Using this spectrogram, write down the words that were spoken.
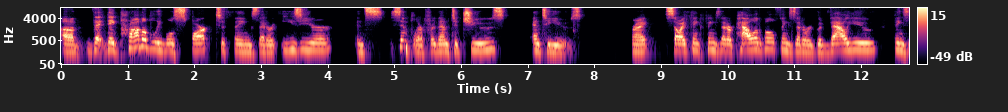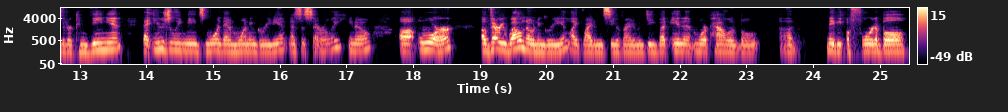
uh, that they probably will spark to things that are easier and s- simpler for them to choose and to use, right? So I think things that are palatable, things that are a good value, things that are convenient, that usually means more than one ingredient necessarily, you know, uh, or a very well-known ingredient like vitamin C or vitamin D, but in a more palatable, uh, maybe affordable,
